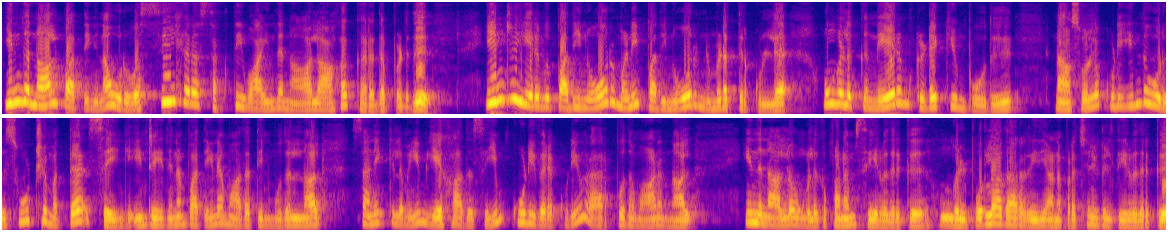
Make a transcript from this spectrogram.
இந்த நாள் பார்த்தீங்கன்னா ஒரு வசீகர சக்தி வாய்ந்த நாளாக கருதப்படுது. இன்று இரவு பதினோரு மணி பதினோரு நிமிடத்திற்குள்ள உங்களுக்கு நேரம் கிடைக்கும் போது நான் சொல்லக்கூடிய இந்த ஒரு சூட்சமத்தை செய்யுங்க. இன்றைய தினம் பார்த்தீங்கன்னா மாதத்தின் முதல் நாள் சனிக்கிழமையும் ஏகாதசியும் கூடி வரக்கூடிய ஒரு அற்புதமான நாள். இந்த நாளில் உங்களுக்கு பணம் சேர்வதற்கு உங்கள் பொருளாதார ரீதியான பிரச்சனைகள் தீர்வதற்கு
